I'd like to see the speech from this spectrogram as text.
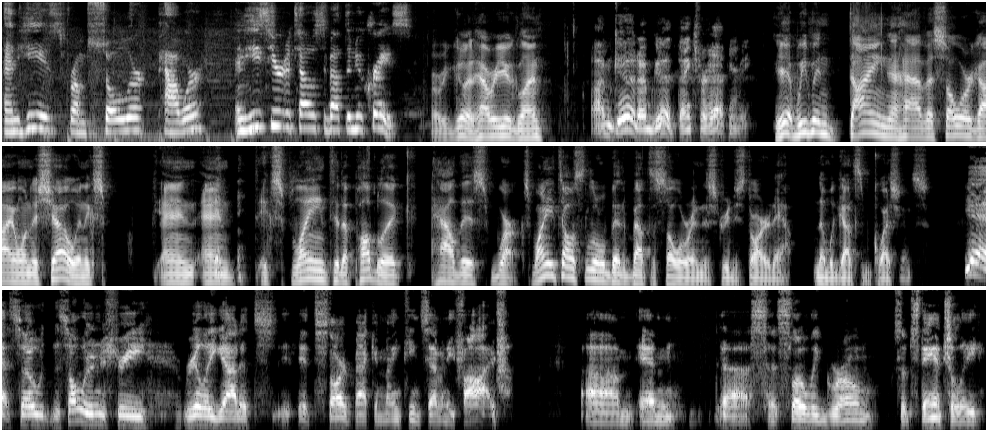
and he is from Solar Power, and he's here to tell us about the new craze. Very good. How are you, Glenn? I'm good. I'm good. Thanks for having me. Yeah, we've been dying to have a solar guy on the show and ex- and and explain to the public how this works. Why don't you tell us a little bit about the solar industry to start it out? And then we got some questions. Yeah, so the solar industry really got its its start back in 1975, um, and uh, has slowly grown substantially.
